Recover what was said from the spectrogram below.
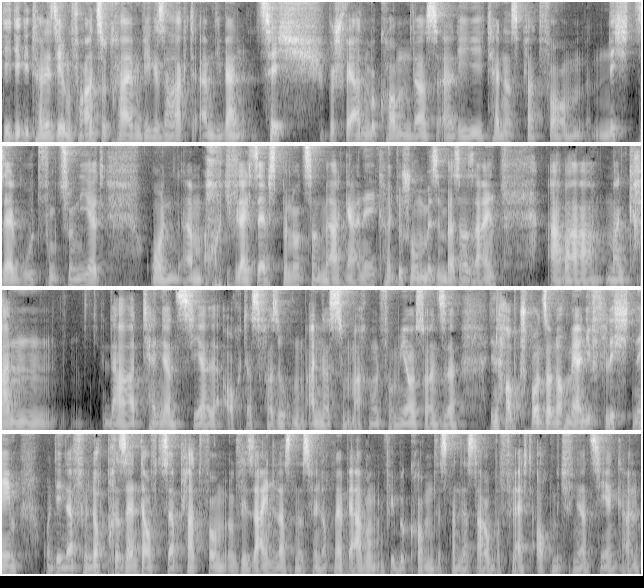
die Digitalisierung voranzutreiben. Wie gesagt, ähm, die werden zig Beschwerden bekommen, dass äh, die Tennis-Plattform nicht sehr gut funktioniert und ähm, auch die vielleicht selbst benutzen und merken, ja, nee, könnte schon ein bisschen besser sein. Aber man kann da tendenziell auch das versuchen anders zu machen. Und von mir aus sollen sie den Hauptsponsor noch mehr in die Pflicht nehmen und den dafür noch präsenter auf dieser Plattform irgendwie sein lassen, dass wir noch mehr Werbung irgendwie bekommen, dass man das darüber vielleicht auch mitfinanzieren kann.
